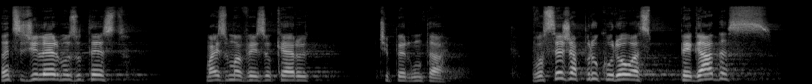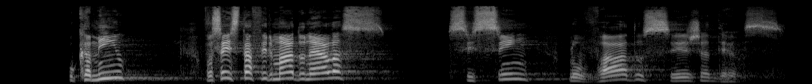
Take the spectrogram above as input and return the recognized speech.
Antes de lermos o texto, mais uma vez eu quero te perguntar: você já procurou as pegadas? O caminho? Você está firmado nelas? Se sim, louvado seja Deus.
